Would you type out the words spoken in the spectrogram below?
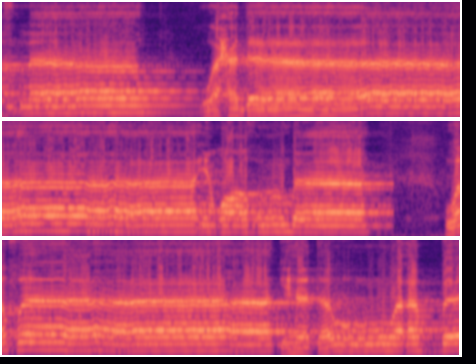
ونخلا وحدائق غلبا وفاكهة وأبا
